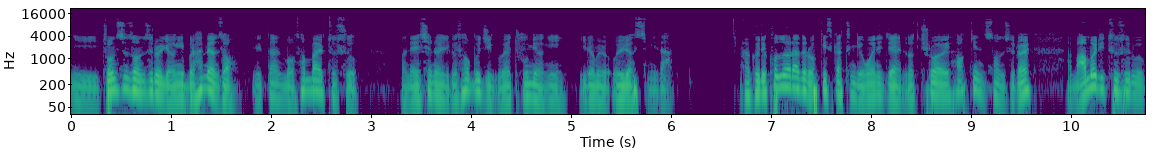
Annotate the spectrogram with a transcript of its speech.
이 존슨 선수를 영입을 하면서 일단 뭐 선발 투수 어, 내셔널리그 서부지구에 두 명이 이름을 올렸습니다. 아, 그리고 콜로라도 로키스 같은 경우는 이제 로트로이 호킨스 선수를 마무리 투수로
